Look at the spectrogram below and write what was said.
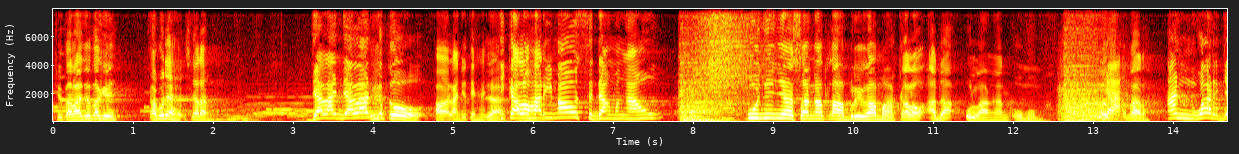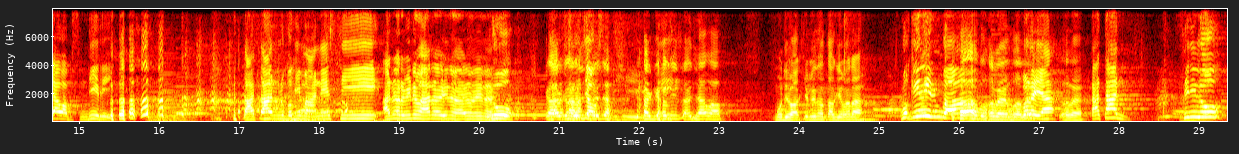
Kita lanjut lagi. Kamu deh sekarang. Jalan-jalan ke... Itu. Oh lanjutin. Ya. Jikalau harimau sedang mengaum. Bunyinya sangatlah berirama kalau ada ulangan umum. Terus, Ya. Anwar. Anwar jawab sendiri. Tatan, lu bagaimana sih? Anwar minum, Anwar minum, Anwar minum. Lu Kagak lu bisa, jawab jawab. sendiri. Kagak bisa jawab. Mau diwakilin atau gimana? Wakilin, Bang. boleh, boleh. Boleh ya? Boleh. Tatan, sini lu.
